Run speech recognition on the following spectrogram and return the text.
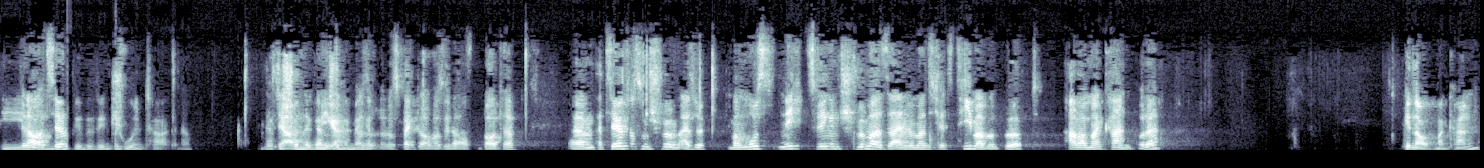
die genau, ähm, wir bewegen Schulentage. Ne? Das ja, ist schon eine ganz mega. schöne Menge. Also Respekt auch, was ihr da aufgebaut habt. Ähm, erzähl uns was zum Schwimmen. Also man muss nicht zwingend Schwimmer sein, wenn man sich als Teamer bewirbt, aber man kann, oder? Genau, man kann.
